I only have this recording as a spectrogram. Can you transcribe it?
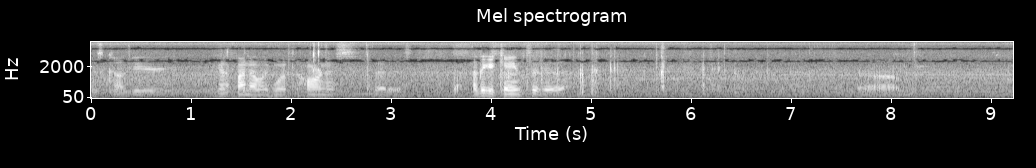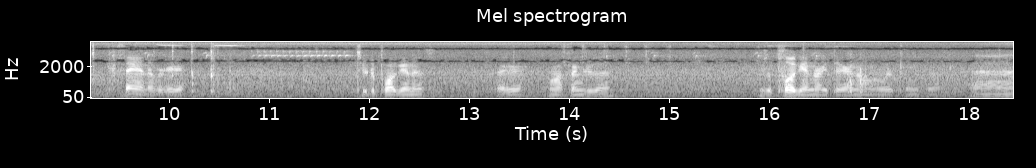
This cut here. I gotta find out like what harness that is. I think it came to the um, fan over here. To the plug-in is? Right here, where my finger's at. There's a plug-in right there, and I don't know where it came from. Uh,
